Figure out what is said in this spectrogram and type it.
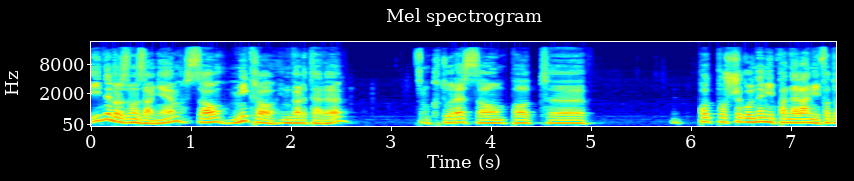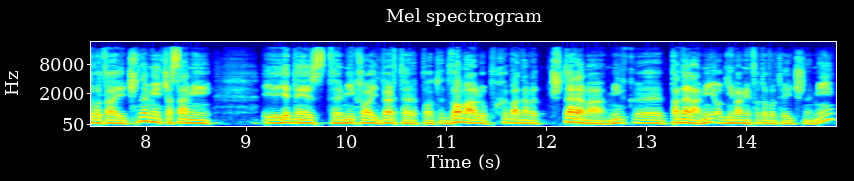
Innym rozwiązaniem są mikroinwertery, które są pod, pod poszczególnymi panelami fotowoltaicznymi. Czasami Jeden jest mikroinwerter pod dwoma lub chyba nawet czterema e, panelami, ogniwami fotowoltaicznymi.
